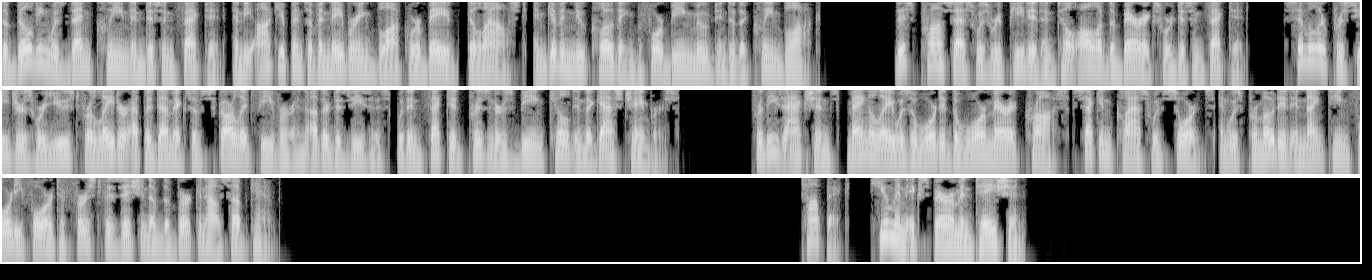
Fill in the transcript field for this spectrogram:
The building was then cleaned and disinfected, and the occupants of a neighboring block were bathed, deloused, and given new clothing before being moved into the clean block. This process was repeated until all of the barracks were disinfected. Similar procedures were used for later epidemics of scarlet fever and other diseases, with infected prisoners being killed in the gas chambers. For these actions, Mengele was awarded the War Merit Cross second class with swords and was promoted in 1944 to first physician of the Birkenau subcamp. Human experimentation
